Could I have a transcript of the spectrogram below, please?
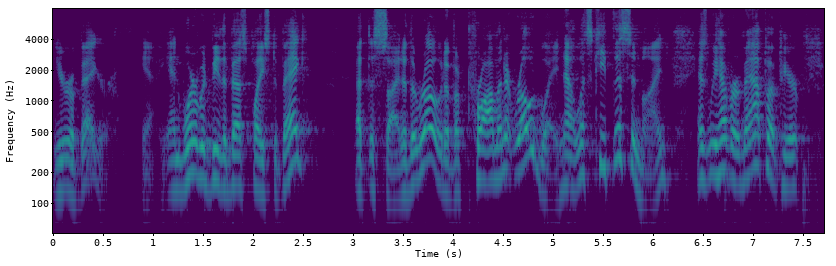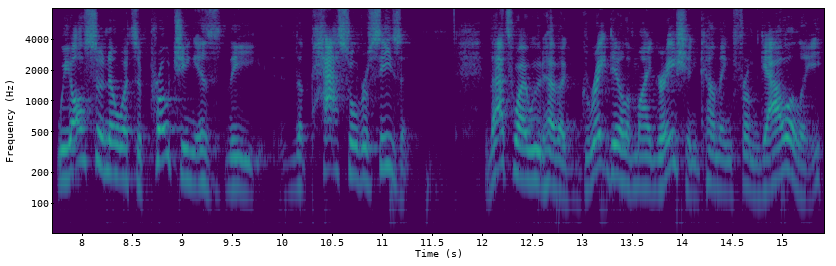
You're a beggar. Yeah. And where would be the best place to beg? At the side of the road, of a prominent roadway. Now, let's keep this in mind. As we have our map up here, we also know what's approaching is the, the Passover season. That's why we would have a great deal of migration coming from Galilee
